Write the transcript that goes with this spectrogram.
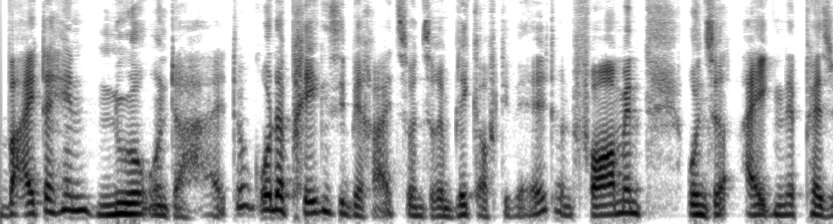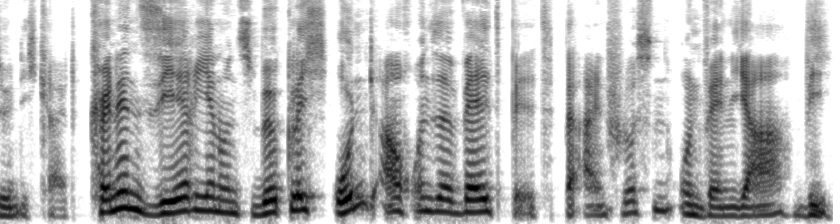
weiterhin nur Unterhaltung oder prägen sie bereits unseren Blick auf die Welt und formen unsere eigene Persönlichkeit? Können Serien uns wirklich und auch unser Weltbild beeinflussen und wenn ja, wie?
